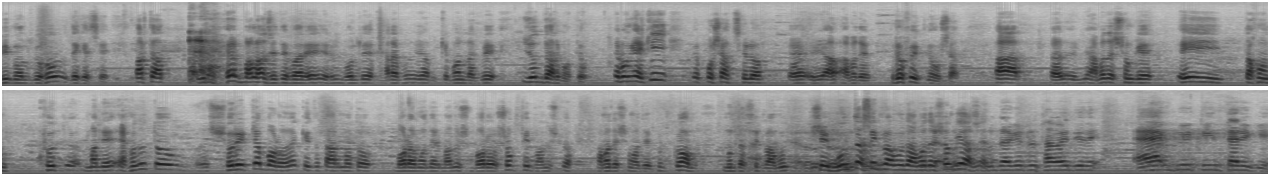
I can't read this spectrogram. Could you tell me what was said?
বিমল গ্রহ দেখেছে। অর্থাৎ বলা যেতে পারে, বললে খারাপ কেমন লাগবে, যোদ্ধার মতো। এবং একই পোশাক ছিল আমাদের রফিক নৌসাদ আর আমাদের সঙ্গে এই তখন খুদ মানে এখনও তো শরীরটা বড় না কিন্তু তার মতো বড় মনের মানুষ বড় শক্তির মানুষ তো আমাদের সমাজে খুব কম মুন্তাসির মামুন সেই মুন্তাসির মামুন আমাদের সঙ্গে আছেন দে। এক দুই তিন তারিখে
